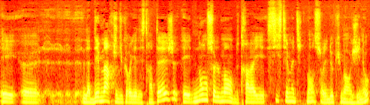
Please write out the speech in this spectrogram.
Et euh, la démarche du courrier des stratèges est non seulement de travailler systématiquement sur les documents originaux,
